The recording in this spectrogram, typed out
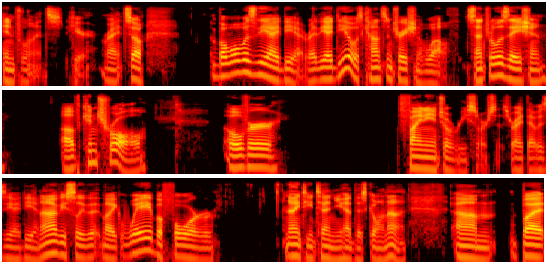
influence here, right? So, but what was the idea, right? The idea was concentration of wealth, centralization of control over financial resources, right? That was the idea. And obviously, that like way before 1910, you had this going on. Um, but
